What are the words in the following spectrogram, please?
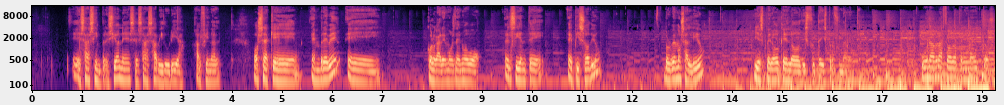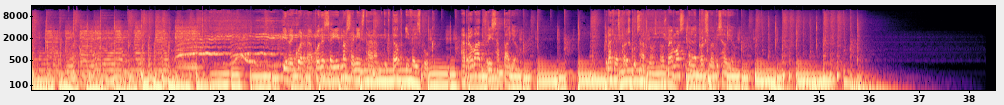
esas impresiones, esa sabiduría al final. O sea que en breve eh, colgaremos de nuevo el siguiente episodio. Volvemos al lío y espero que lo disfrutéis profundamente. Un abrazo veterinarios. Y recuerda, puedes seguirnos en Instagram, TikTok y Facebook. Arroba Trisampayo. Gracias por escucharnos. Nos vemos en el próximo episodio.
